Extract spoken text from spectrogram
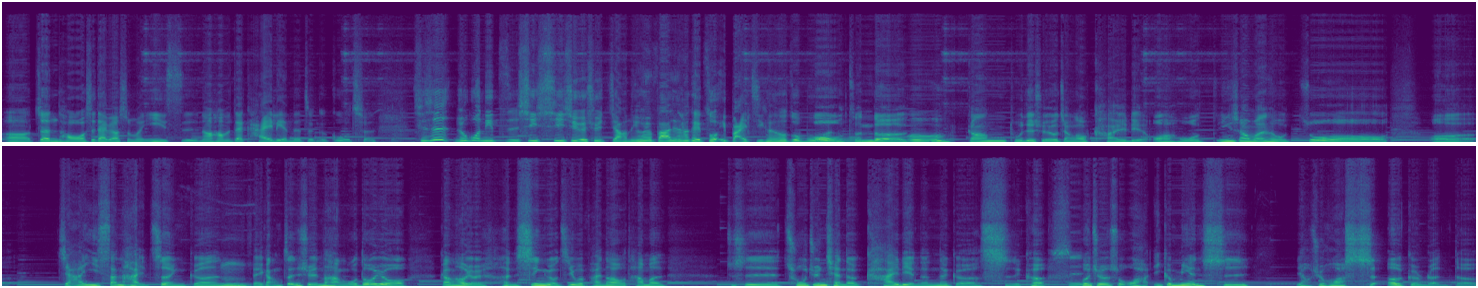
呃阵头是代表什么意思，然后他们在开脸的整个过程。其实如果你仔细细细的去讲，你会发现他可以做一百集，可能都做不完哦。哦，真的，嗯，刚刚屠洁学有讲到开脸，哇，我印象蛮深，我做呃。嘉义山海镇跟北港镇宣行，嗯、我都有刚好有很幸运有机会拍到他们，就是出军前的开脸的那个时刻，是会觉得说哇，一个面师要去画十二个人的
